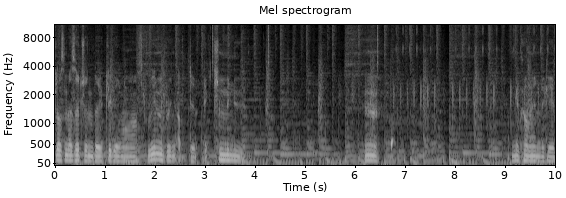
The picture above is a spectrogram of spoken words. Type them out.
Close message and uh, click on screen, bring up the action menu. Hmm. Newcomer in the game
